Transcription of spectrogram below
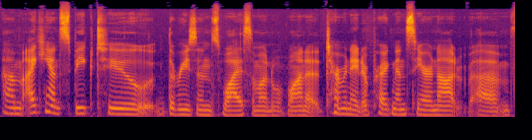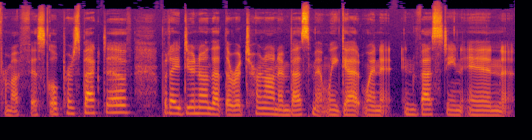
Um, I can't speak to the reasons why someone would want to terminate a pregnancy or not um, from a fiscal perspective, but I do know that the return on investment we get when investing in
